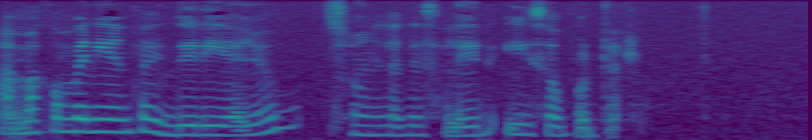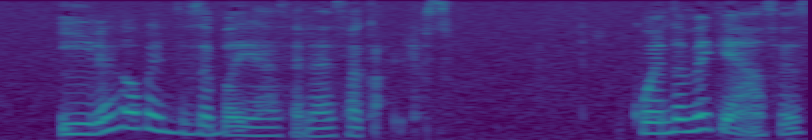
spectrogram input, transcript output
Las más convenientes, diría yo, son las de salir y soportar. Y luego pues entonces podías hacer la de sacarlos. Cuéntame qué haces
